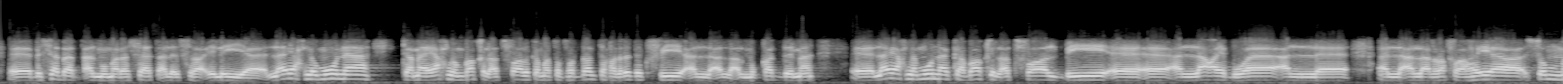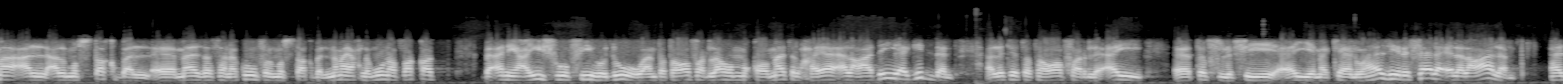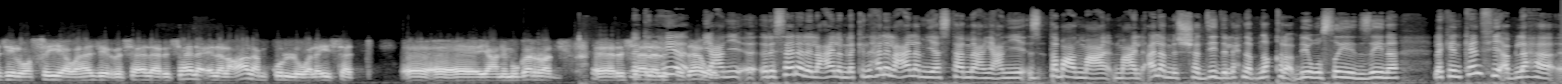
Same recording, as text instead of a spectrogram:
بسبب الممارسات الإسرائيلية. لا يحلمون كما يحلم باقي الأطفال كما تفضلت حضرتك في المقدمة لا يحلمون كباقي الأطفال باللعب والرفاهية ثم المستقبل. ماذا سنكون في المستقبل؟ إنما يحلمون فقط بأن يعيشوا في هدوء وأن تتوافر لهم مقومات الحياة العادية جدا التي تتوافر لأي طفل في أي مكان. وهذه رسالة إلى العالم. هذه الوصية وهذه الرسالة رسالة إلى العالم كله وليست يعني مجرد رساله لكن هي للتداول. يعني رسالة للعالم لكن هل العالم يستمع؟ يعني طبعا مع مع الألم الشديد اللي إحنا بنقرأ به وصية زينة لكن كان في قبلها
